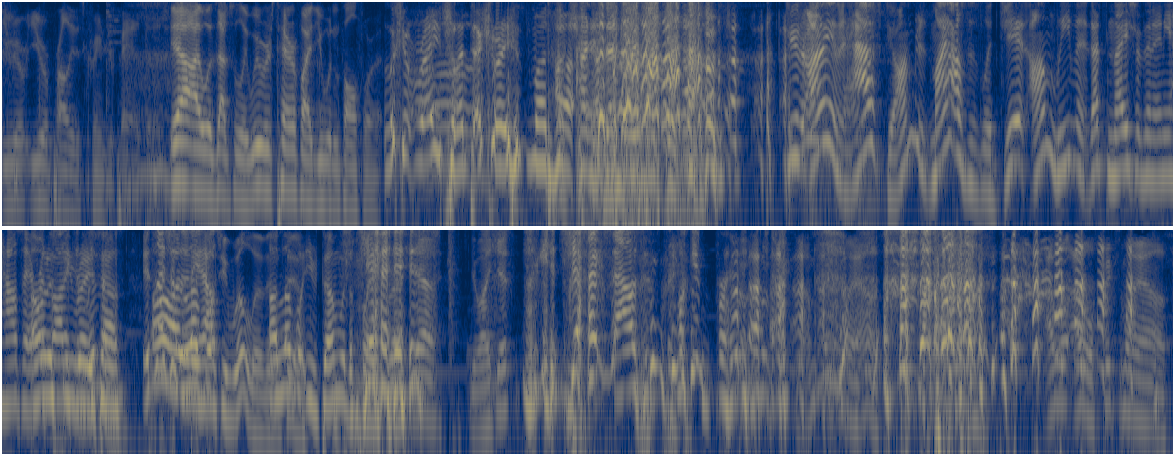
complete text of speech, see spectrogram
You were, you were probably just creamed your pants. didn't? Yeah, I was absolutely. We were terrified you wouldn't fall for it. Look at Ray trying to decorate his mud hut. trying to decorate my house. Dude, I don't even have to. I'm just my house is legit. I'm leaving it. That's nicer than any house I I ever want to thought I see could Ray's live house. in. It's Oh, nicer I than love any house what- you will live in. I love too. what you've done with the place. Yeah, Ray. it is. Yeah. You like it? Look at Jack's house. It's fucking burning I'm down. gonna fix it. I'm fixing my house. I will, I will fix my house.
